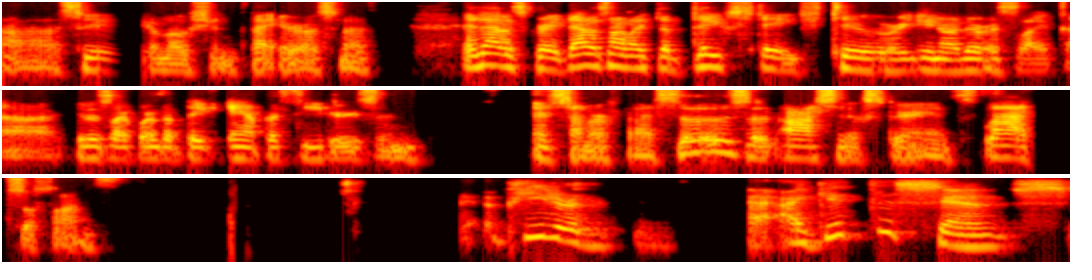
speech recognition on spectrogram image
uh sweet emotion by aerosmith and that was great. That was on like the big stage too, or you know, there was like uh it was like one of the big amphitheaters and and Summerfest. So it was an awesome experience. Lots of fun. Peter, I get the sense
